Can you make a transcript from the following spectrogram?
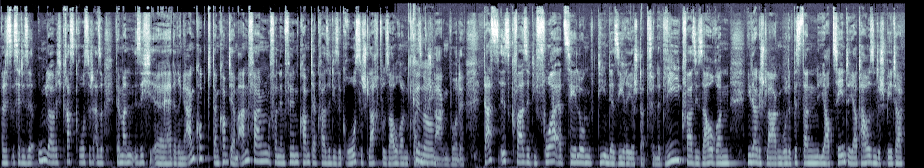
Weil es ist ja diese unglaublich krass große, also wenn man sich äh, Herr der Ringe anguckt, dann kommt ja am Anfang von dem Film kommt ja quasi diese große Schlacht, wo Sauron quasi genau. geschlagen wurde. Das ist quasi die Vorerzählung, die in der Serie stattfindet. Wie quasi Sauron niedergeschlagen wurde, bis dann Jahrzehnte, Jahrtausende später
